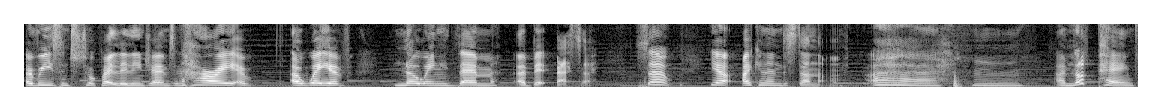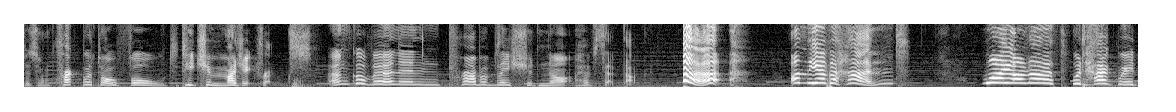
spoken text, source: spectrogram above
a reason to talk about Lily and James and Harry a, a way of knowing them a bit better. So, yeah, I can understand that one. Ah, uh, hmm. I'm not paying for some crackpot old fool to teach him magic tricks. Uncle Vernon probably should not have said that. But, on the other hand, why on earth would Hagrid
